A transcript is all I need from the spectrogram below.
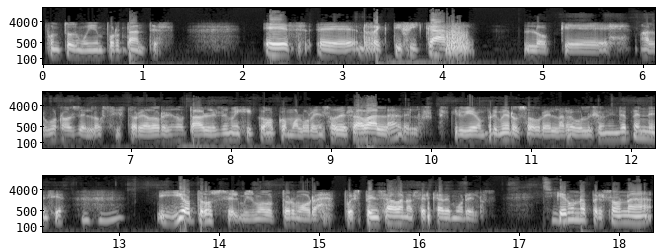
puntos muy importantes es rectificar lo que algunos de los historiadores notables de México, como Lorenzo de Zavala, de los que escribieron primero sobre la Revolución de Independencia, y otros, el mismo doctor Mora, pues pensaban acerca de Morelos, que era una persona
